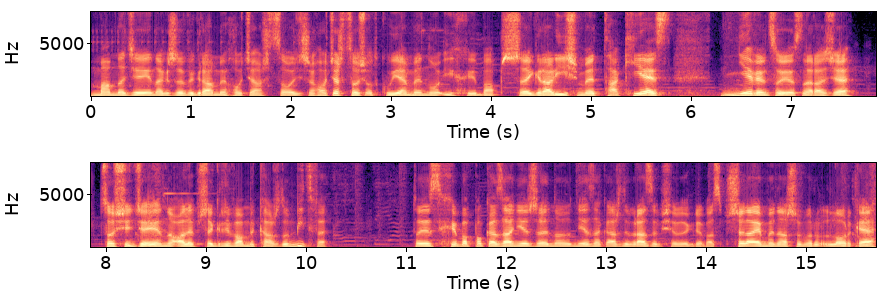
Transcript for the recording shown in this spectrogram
Mam nadzieję jednak, że wygramy chociaż coś, że chociaż coś odkujemy, no i chyba przegraliśmy, tak jest. Nie wiem co jest na razie, co się dzieje, no ale przegrywamy każdą bitwę. To jest chyba pokazanie, że no nie za każdym razem się wygrywa. Sprzedajmy naszą lorkę.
